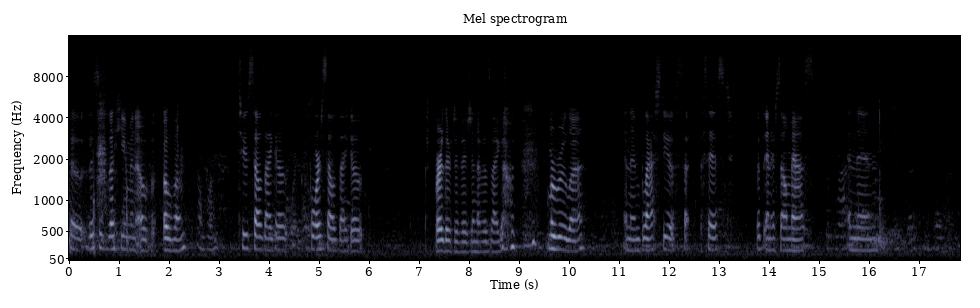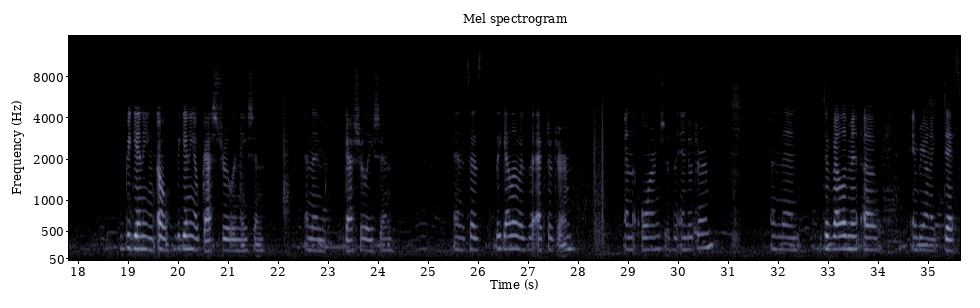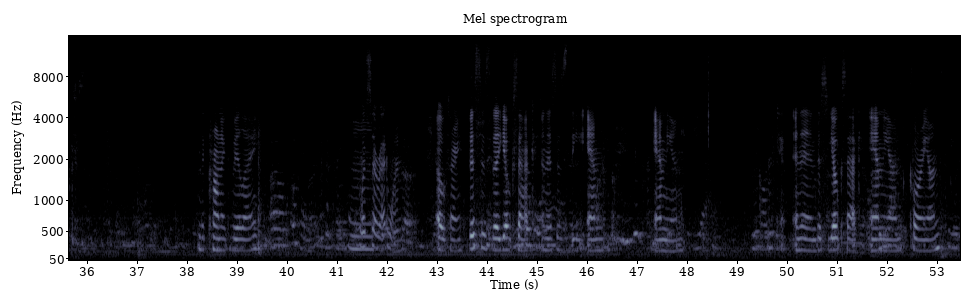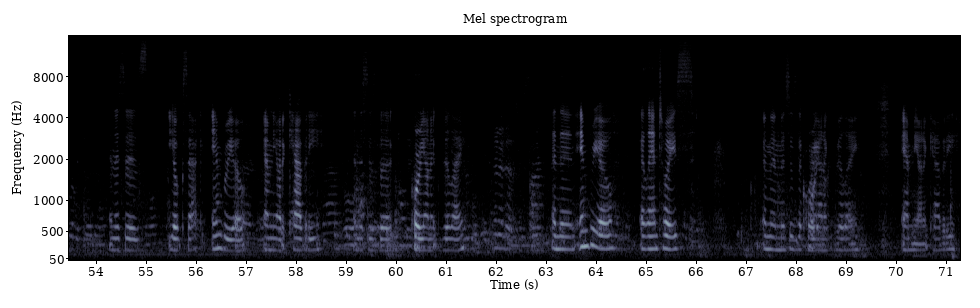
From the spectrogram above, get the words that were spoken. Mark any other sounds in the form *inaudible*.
So this is the human ov- ovum. Two cell zygote, four cell zygote, further division of a zygote, *laughs* morula, and then blastocyst with inner cell mass, and then beginning oh beginning of gastrulation, and then gastrulation, and it says the yellow is the ectoderm, and the orange is the endoderm, and then development of embryonic discs, the chorionic villi. What's the um, red one? Oh, sorry. This is the yolk sac, and this is the am- amnion. Okay. And then this yolk sac, amnion, chorion. And this is yolk sac, embryo, amniotic cavity. And this is the chorionic villi. And then embryo, allantois. And then this is the chorionic villi, amniotic cavity.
